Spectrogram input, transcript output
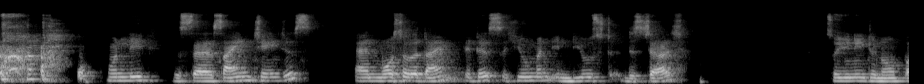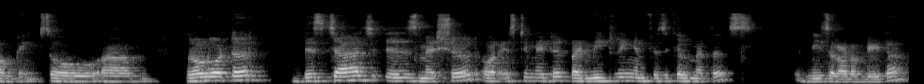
only the sign changes and most of the time it is human induced discharge so you need to know pumping so um, groundwater discharge is measured or estimated by metering and physical methods it needs a lot of data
